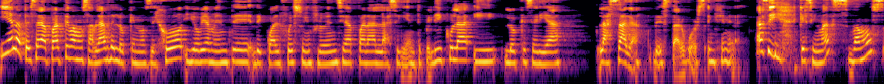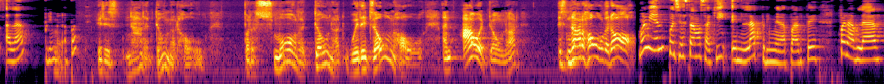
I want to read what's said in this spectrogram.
Y en la tercera parte vamos a hablar de lo que nos dejó y obviamente de cuál fue su influencia para la siguiente película y lo que sería la saga de Star Wars en general. Así que sin más, vamos a la primera parte. It is not a donut hole, but a smaller donut with its own hole, and our donut is not hole at all. Muy bien, pues ya estamos aquí en la primera parte para hablar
